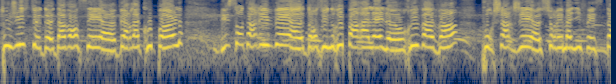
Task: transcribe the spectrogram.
tout juste d'avancer euh, vers la coupole. Ils sont arrivés euh, dans une rue parallèle, rue Vavin, pour charger sur les manifestants.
